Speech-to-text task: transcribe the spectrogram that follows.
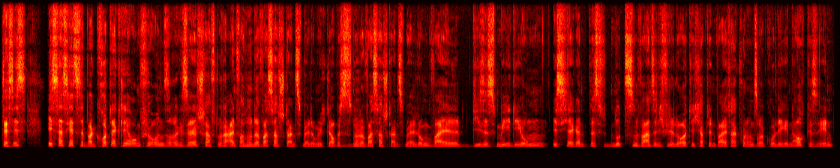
Das ist, ist das jetzt eine Bankrotterklärung für unsere Gesellschaft oder einfach nur eine Wasserstandsmeldung? Ich glaube, es ist nur eine Wasserstandsmeldung, weil dieses Medium ist ja ganz, das nutzen wahnsinnig viele Leute. Ich habe den Beitrag von unserer Kollegin auch gesehen.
